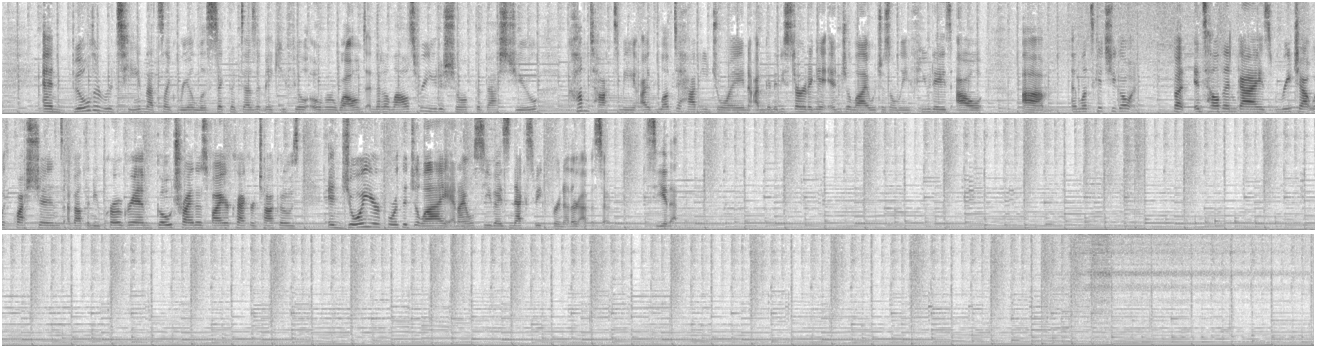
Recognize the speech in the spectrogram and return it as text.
and build a routine that's like realistic, that doesn't make you feel overwhelmed, and that allows for you to show up the best you, come talk to me. I'd love to have you join. I'm going to be starting it in July, which is only a few days out. Um, and let's get you going. But until then, guys, reach out with questions about the new program. Go try those firecracker tacos. Enjoy your 4th of July, and I will see you guys next week for another episode. See you then.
